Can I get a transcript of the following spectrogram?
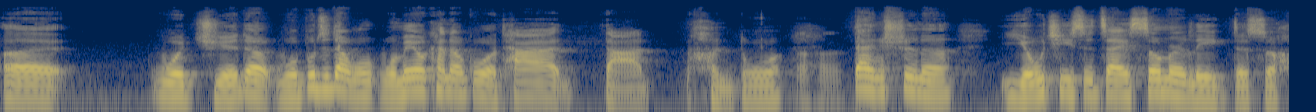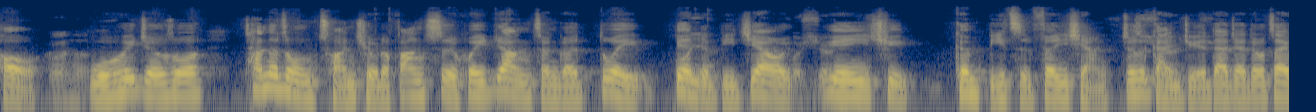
呃，我觉得我不知道，我我没有看到过他打很多。Uh huh. 但是呢，尤其是在 Summer League 的时候，uh huh. 我会觉得说，他那种传球的方式会让整个队变得比较愿意去。跟彼此分享，就是感觉大家都在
